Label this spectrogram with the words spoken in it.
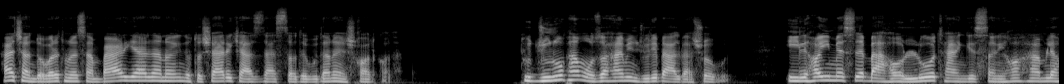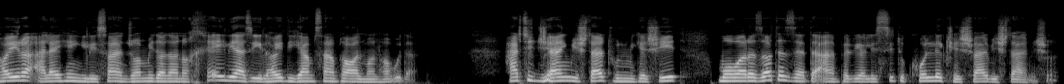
هرچند دوباره تونستن برگردن و این دو تا شهری که از دست داده بودن رو اشغال کنن. تو جنوب هم اوضاع همین جوری بلبشو بود. ایلهایی مثل بهارلو و تنگستانی ها حمله هایی را علیه انگلیس ها انجام می‌دادند و خیلی از ایلهای دیگه هم سمت آلمان ها بودند. هرچی جنگ بیشتر طول می‌کشید مبارزات ضد امپریالیستی تو کل کشور بیشتر می‌شد.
